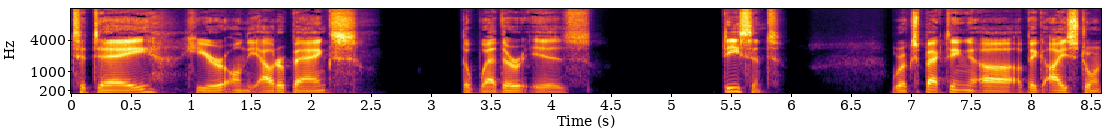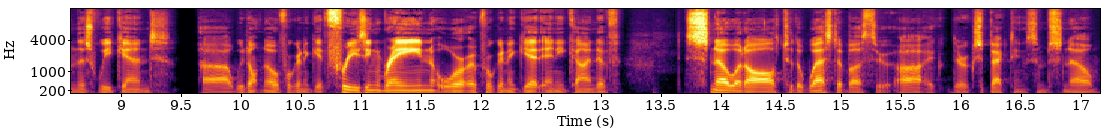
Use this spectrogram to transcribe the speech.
today, here on the Outer Banks, the weather is decent. We're expecting uh, a big ice storm this weekend. Uh, we don't know if we're going to get freezing rain or if we're going to get any kind of snow at all. To the west of us, they're, uh, they're expecting some snow.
